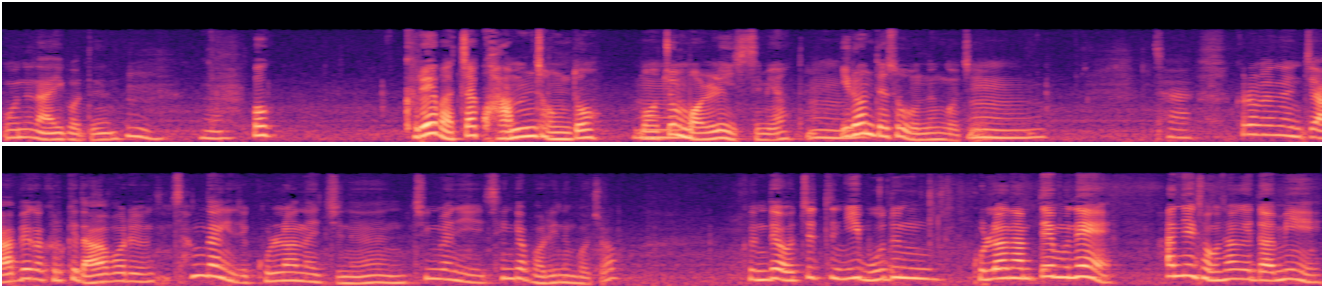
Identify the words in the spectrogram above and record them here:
오는 아이거든. 음. 음. 뭐 그래봤자 괌 정도 뭐 음. 좀 멀리 있으면 음. 이런 데서 오는 거지. 음. 자, 그러면은 이제 아베가 그렇게 나와버리면 상당히 이제 곤란해지는 측면이 생겨버리는 거죠. 근데 어쨌든 이 모든 곤란함 때문에 한일 정상회담이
